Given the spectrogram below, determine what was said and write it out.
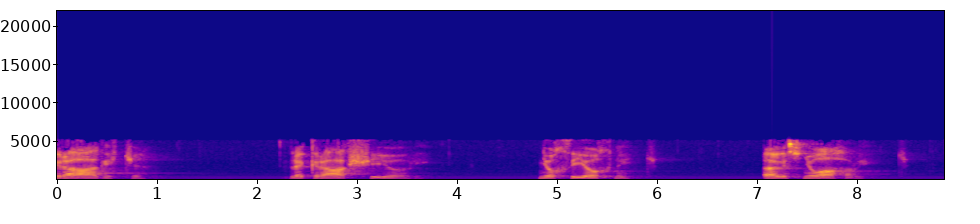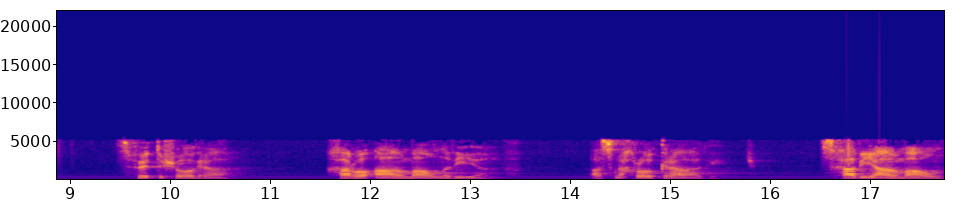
gragitje, le grag siori, nioch ddiochnit, agus nio aharit, sfyt y sio gra, charo a mawn y ddiaf, as nachro gragit, schafi a mawn,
